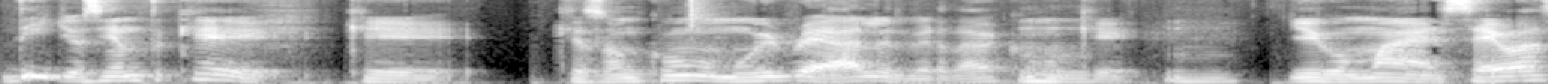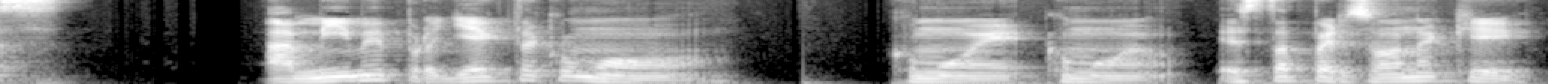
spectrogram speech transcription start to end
Di, yo siento que, que, que son como muy reales, ¿verdad? Como que... Ujú. Yo digo, mae, Sebas a mí me proyecta como, como, eh, como esta persona que,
